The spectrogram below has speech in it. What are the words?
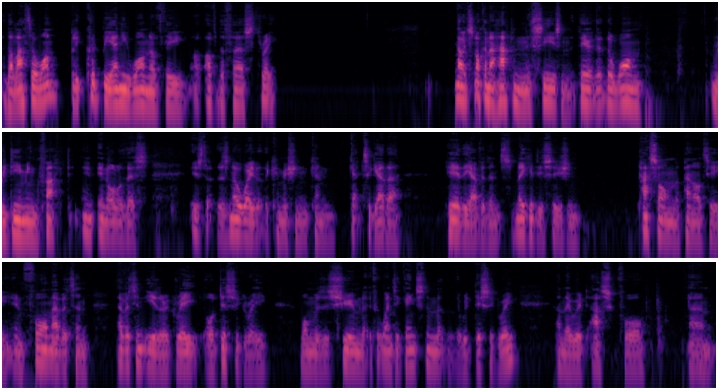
the latter one, but it could be any one of the of the first three. Now, it's not going to happen this season. The, the, the one redeeming fact in, in all of this is that there's no way that the Commission can get together, hear the evidence, make a decision, pass on the penalty, inform Everton Everton either agree or disagree, one would assume that if it went against them, that they would disagree, and they would ask for um,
